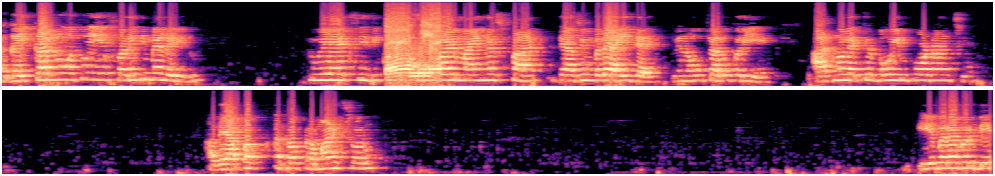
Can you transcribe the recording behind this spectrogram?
ગઈકાલનું હતું, એ ફરીથી મેં લઈ લીધું. 2x is equal to y minus 5 ત્યાં સુધી બધા આવી જાય. એટલે નવું ચાલુ કરીએ. આજનો લેક્ચર બહુ ઇમ્પોર્ટન્ટ છે. આ વ્યાપક અથવા પ્રમાણિત સ્વરૂપ. a બરાબર બે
